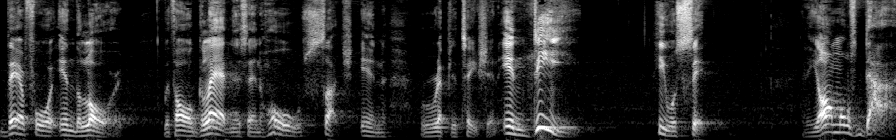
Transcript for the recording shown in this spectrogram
therefore, in the Lord with all gladness and hold such in reputation. Indeed, he was sick, and he almost died,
